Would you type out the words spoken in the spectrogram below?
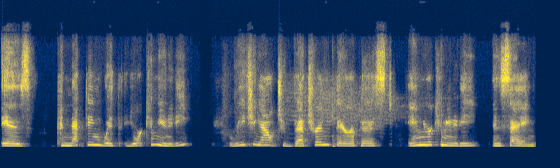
is connecting with your community, reaching out to veteran therapists in your community and saying,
